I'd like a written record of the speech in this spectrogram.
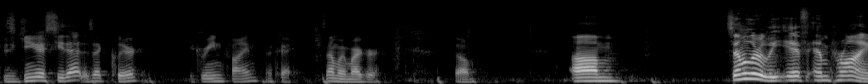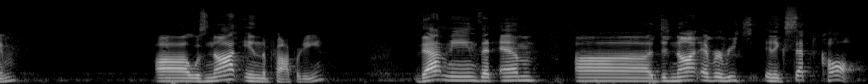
Can you guys see that? Is that clear? The green fine? Okay, it's not my marker. So, um, similarly, if M prime uh, was not in the property, that means that M uh, did not ever reach an accept call.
